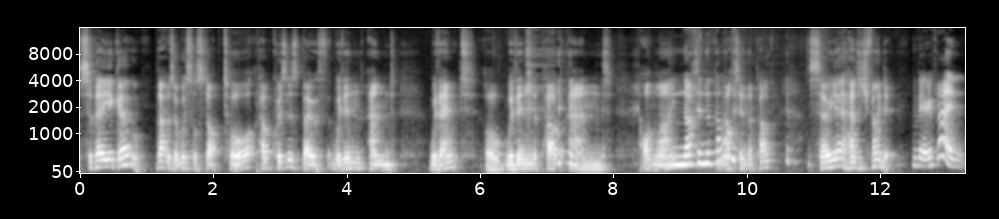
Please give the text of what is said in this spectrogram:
So there you go. That was a whistle stop tour. Pub quizzes, both within and without, or within the pub and online, Not in the pub. not in the pub. So yeah, how did you find it? Very fun.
